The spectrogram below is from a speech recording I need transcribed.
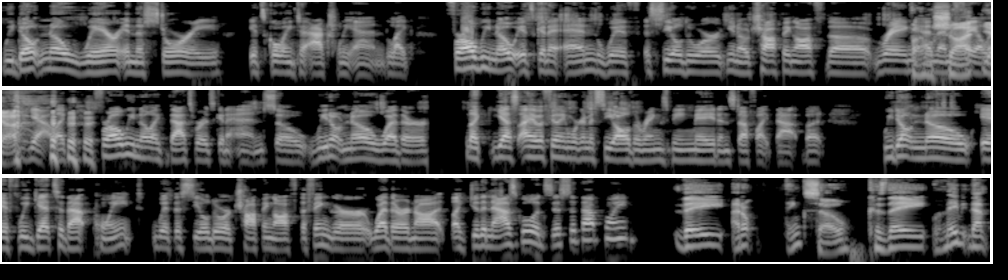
We don't know where in the story it's going to actually end. Like for all we know, it's going to end with a sealed door, you know, chopping off the ring Final and then shot, failing. yeah. yeah, like for all we know, like that's where it's going to end. So we don't know whether, like, yes, I have a feeling we're going to see all the rings being made and stuff like that, but we don't know if we get to that point with a sealed door chopping off the finger, whether or not, like, do the Nazgul exist at that point? they, I don't think so. Cause they, maybe that,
